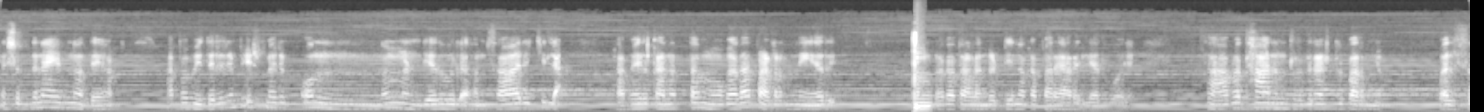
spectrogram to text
നിശബ്ദനായിരുന്നു അദ്ദേഹം. അപ്പൊ വിതരരും ഭീഷ്മരും ഒന്നും മിണ്ടിയതുമില്ല സംസാരിച്ചില്ല. സഭയിൽ കനത്ത മൂകത പടർന്നേറി. മൂകത തളം കെട്ടി എന്നൊക്കെ പറയാറില്ല അതുപോലെ. സാവധാനം ധൃതരാഷ്ട്ര പറഞ്ഞു വത്സ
